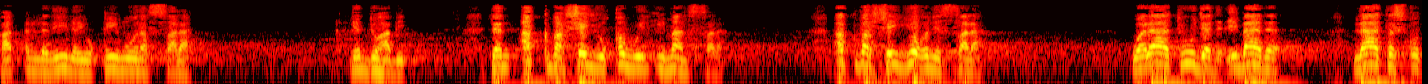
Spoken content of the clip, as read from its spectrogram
قال الذين يقيمون الصلاة. يدها لأن أكبر شيء يقوي الإيمان الصلاة. أكبر شيء يغني الصلاة. ولا توجد عبادة لا تسقط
